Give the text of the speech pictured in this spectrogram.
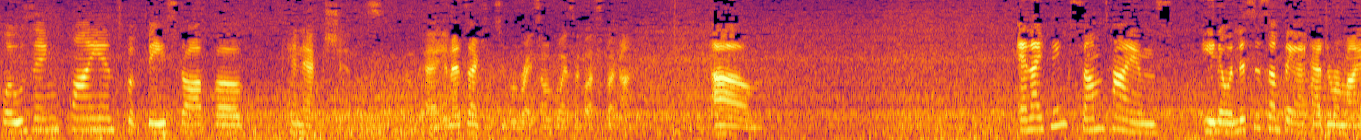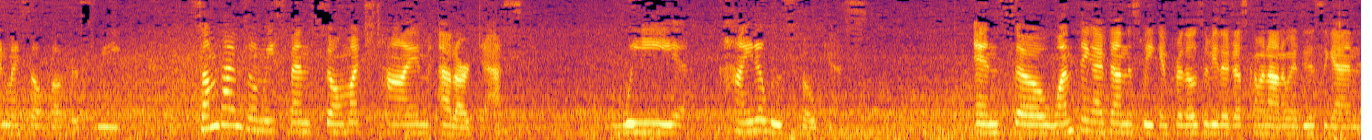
closing clients, but based off of connections. Okay, and that's actually super bright, so I'm going to put my back on. Um, and I think sometimes, you know, and this is something I had to remind myself of this week. Sometimes when we spend so much time at our desk, we kind of lose focus. And so one thing I've done this week, and for those of you that are just coming on, I'm going to do this again.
